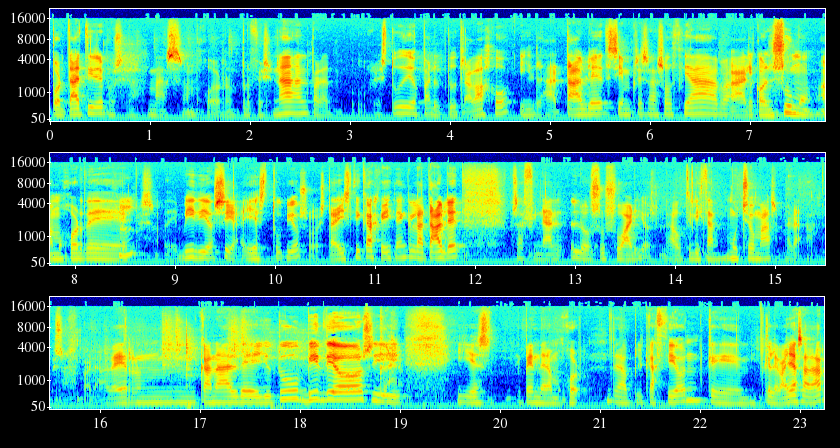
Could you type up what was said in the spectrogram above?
portátil pues, es más a lo mejor profesional para tus estudios, para tu trabajo y la tablet siempre se asocia al consumo a lo mejor de, ¿Mm? pues, de vídeos. Sí, hay estudios o estadísticas que dicen que la tablet pues al final los usuarios la utilizan mucho más para, pues, para ver un canal de YouTube, vídeos y, y es depende a lo mejor de la aplicación que, que le vayas a dar.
